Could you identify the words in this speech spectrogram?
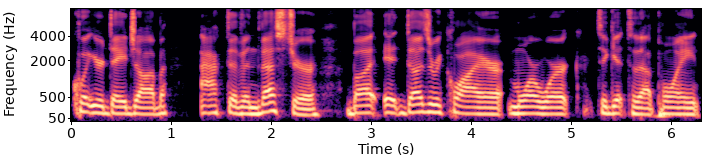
quit your day job active investor, but it does require more work to get to that point.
